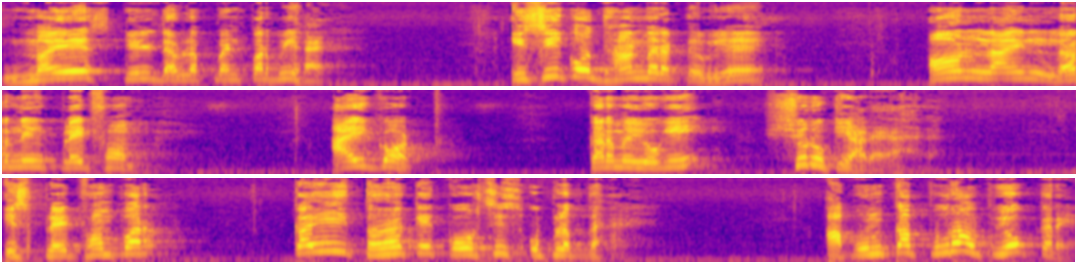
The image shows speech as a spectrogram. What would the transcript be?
नए स्किल डेवलपमेंट पर भी है। इसी को ध्यान में रखते हुए online learning platform iGOT Karmayogi शुरू किया गया है। इस प्लेटफॉर्म पर कई तरह के कोर्सेज उपलब्ध हैं। आप उनका पूरा उपयोग करें।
